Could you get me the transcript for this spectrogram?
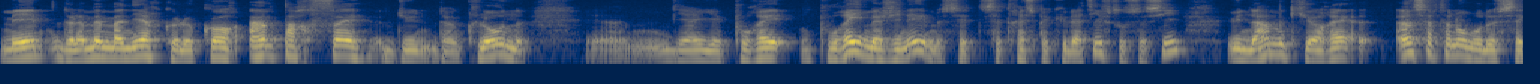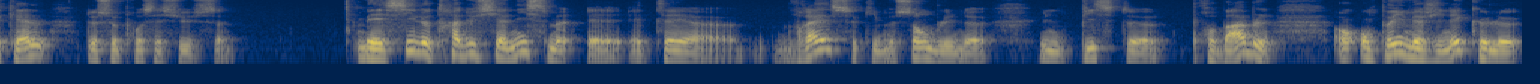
mais de la même manière que le corps imparfait d'un clone, euh, bien, pourrait, on pourrait imaginer, mais c'est très spéculatif tout ceci, une âme qui aurait un certain nombre de séquelles de ce processus. Mais si le traducianisme était euh, vrai, ce qui me semble une, une piste probable, on peut imaginer que le,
